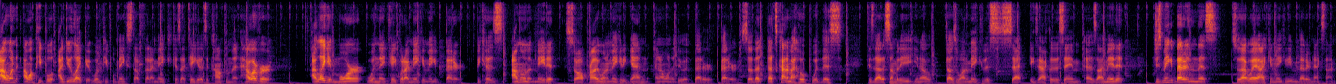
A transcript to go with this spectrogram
I want I want people I do like it when people make stuff that I make because I take it as a compliment. However, I like it more when they take what I make and make it better because I'm the one that made it, so I'll probably want to make it again and I want to do it better, better. So that that's kind of my hope with this is that if somebody, you know, does want to make this set exactly the same as I made it, just make it better than this. So that way I can make it even better next time.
